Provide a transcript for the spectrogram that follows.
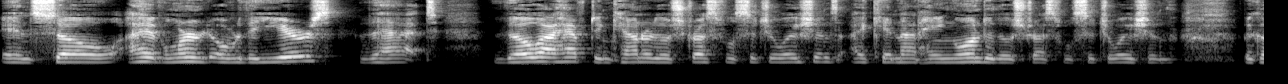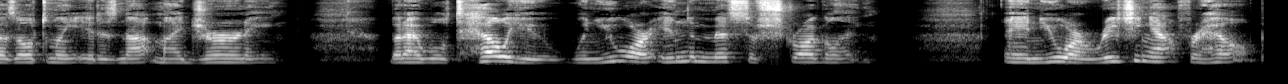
And so I have learned over the years that though I have to encounter those stressful situations, I cannot hang on to those stressful situations because ultimately it is not my journey. But I will tell you when you are in the midst of struggling and you are reaching out for help,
